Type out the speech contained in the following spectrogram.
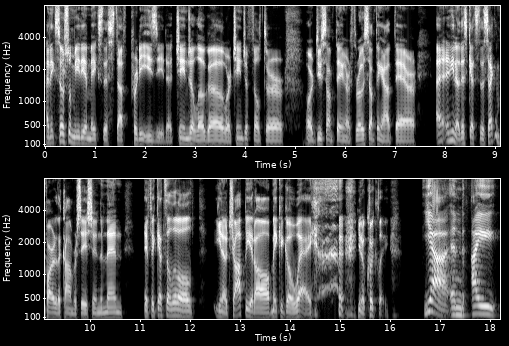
I think social media makes this stuff pretty easy to change a logo or change a filter or do something or throw something out there. And, and you know, this gets to the second part of the conversation and then if it gets a little, you know, choppy at all, make it go away, you know, quickly. Yeah, and I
